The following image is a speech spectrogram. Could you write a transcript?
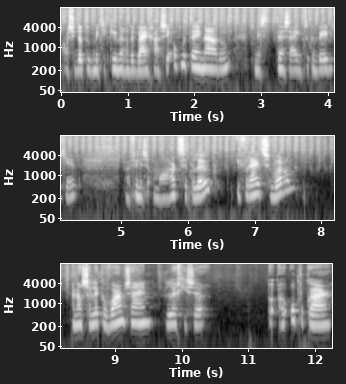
Als je dat doet met je kinderen erbij, gaan ze je ook meteen nadoen. Tenminste, tenzij je natuurlijk een babytje hebt. Maar vinden ze allemaal hartstikke leuk. Je wrijft ze warm. En als ze lekker warm zijn, leg je ze eh, op elkaar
